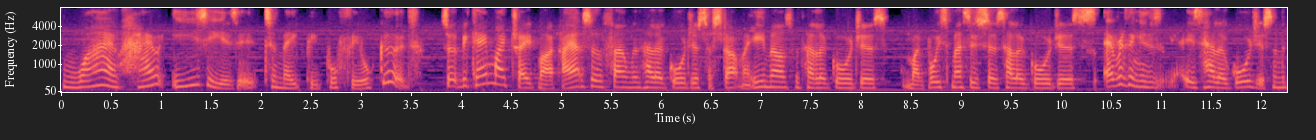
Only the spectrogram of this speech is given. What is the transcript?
Wow, how easy is it to make people feel good? So it became my trademark. I answer the phone with Hello Gorgeous. I start my emails with Hello Gorgeous. My voice message says Hello Gorgeous. Everything is, is Hello Gorgeous. And the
